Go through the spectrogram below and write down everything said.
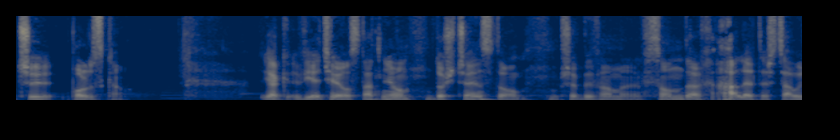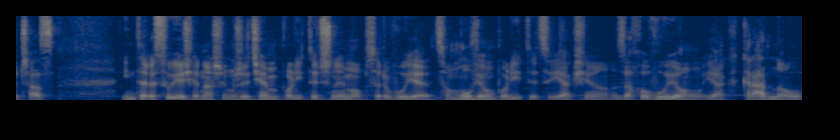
czy Polska? Jak wiecie, ostatnio dość często przebywam w sądach, ale też cały czas interesuję się naszym życiem politycznym, obserwuję, co mówią politycy, jak się zachowują, jak kradną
